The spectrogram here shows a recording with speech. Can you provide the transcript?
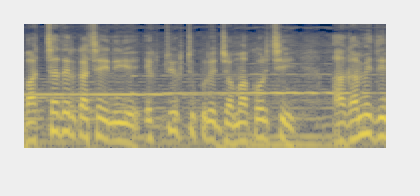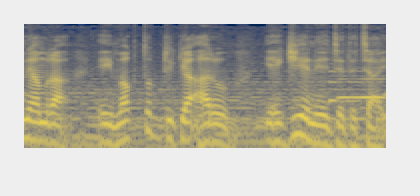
বাচ্চাদের কাছে নিয়ে একটু একটু করে জমা করছি। আগামী দিনে আমরা এই মক্তবটিকে আরও এগিয়ে নিয়ে যেতে চাই।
